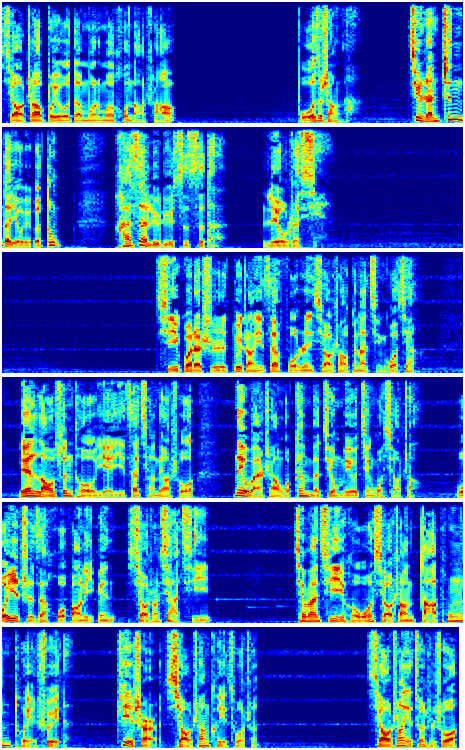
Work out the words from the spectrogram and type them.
小赵不由得摸了摸后脑勺，脖子上啊，竟然真的有一个洞，还在缕缕丝丝的流着血。奇怪的是，队长一再否认小赵跟他请过假，连老孙头也一再强调说，那晚上我根本就没有见过小赵，我一直在伙房里跟小张下棋，下完棋以后，我和小张打通腿睡的，这事儿小张可以作证。小张也正是说：“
